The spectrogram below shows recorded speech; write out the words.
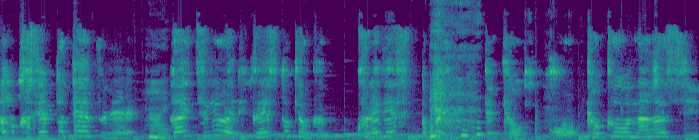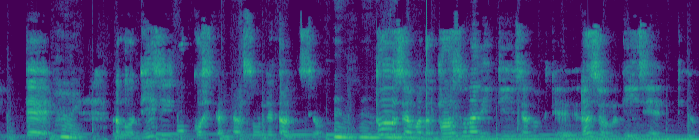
あのカセットテープで「はい、はい、次はリクエスト曲これです」とか言って 今日こう曲を流して、はい、あの DJ ごっこして遊んでたんですよ、うんうんうん、当時はまだパーソナリティじゃなくてラジオの DJ っていう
